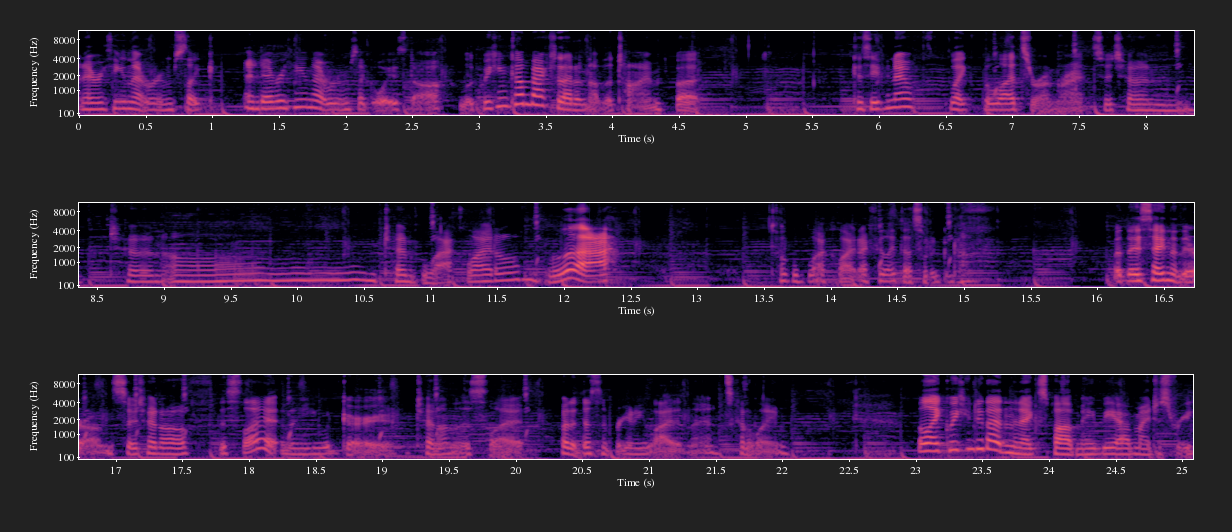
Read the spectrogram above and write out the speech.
And everything in that room's like, and everything in that room's like always dark. Look, we can come back to that another time, but because even if like the lights are on right, so turn, turn on, turn black light on. Blah! Toggle black light. I feel like that's not a good one. But they're saying that they're on, so turn off this light and then you would go turn on this light. But it doesn't bring any light in there. It's kind of lame. But like we can do that in the next part maybe. I might just re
